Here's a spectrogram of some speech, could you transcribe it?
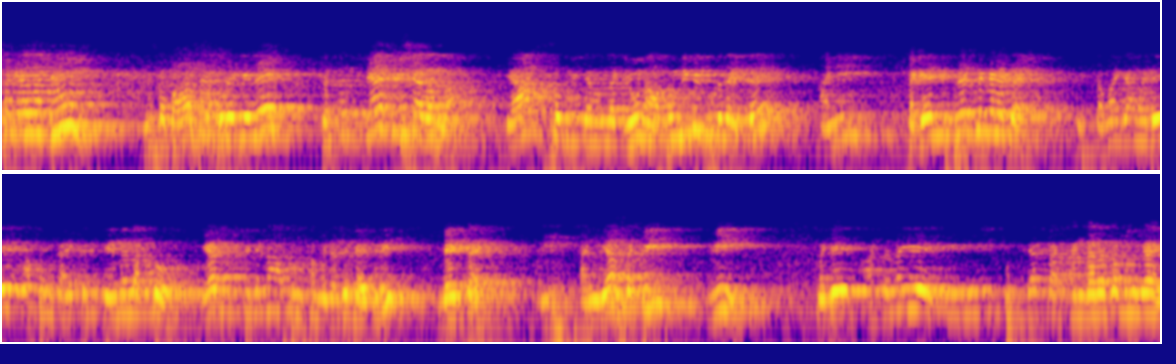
सगळ्याला घेऊन जसं बाळासाहेब पुढे गेले तसं त्याच विचारांना त्याच सद्विचारांना घेऊन आपण देखील पुढे जायचंय. आणि सगळ्यांनी प्रयत्न करायचा आहे की समाजामध्ये आपण काहीतरी देणं लागतो या दृष्टीने आपण समाजाचं काहीतरी द्यायचं आहे आणि यासाठी मी म्हणजे असं नाहीये की मी कुठल्या कारखानदाराचा मुलगा आहे.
